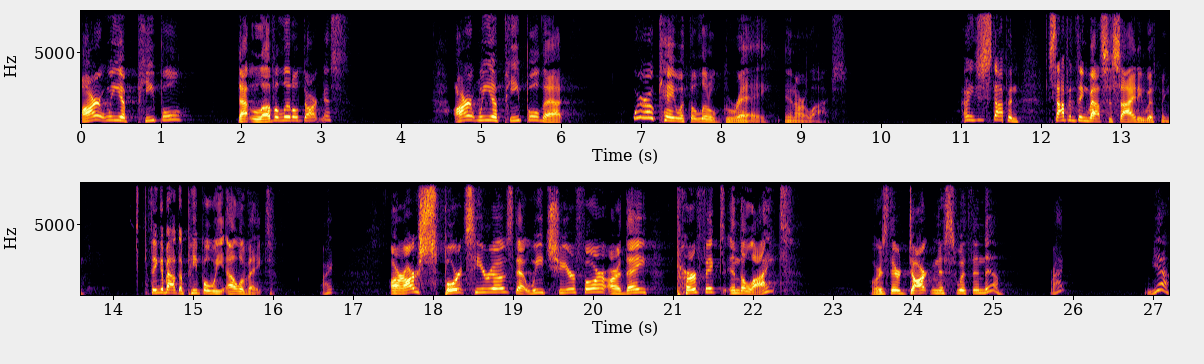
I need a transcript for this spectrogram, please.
Aren't we a people that love a little darkness? Aren't we a people that we're okay with a little gray in our lives? I mean, just stop and stop and think about society with me. Think about the people we elevate. Right? Are our sports heroes that we cheer for, are they perfect in the light? Or is there darkness within them? Right? Yeah.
